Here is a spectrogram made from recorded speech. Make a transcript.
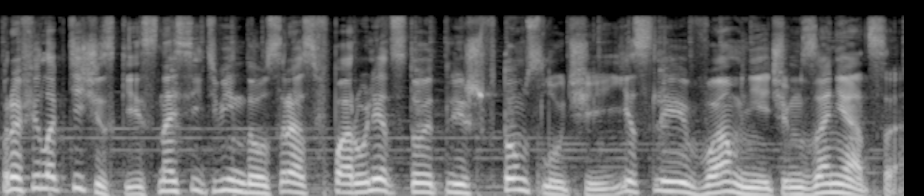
Профилактически сносить Windows раз в пару лет стоит лишь в том случае, если вам нечем заняться.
